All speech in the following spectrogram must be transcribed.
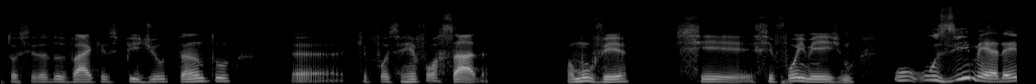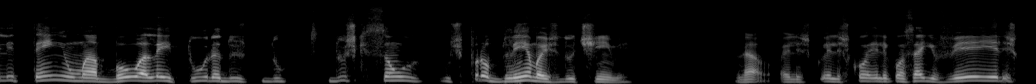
a torcida dos Vikings pediu tanto é, que fosse reforçada. Vamos ver se, se foi mesmo. O, o Zimmer ele tem uma boa leitura do, do, dos que são os problemas do time. Né? Eles, eles, ele consegue ver e eles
